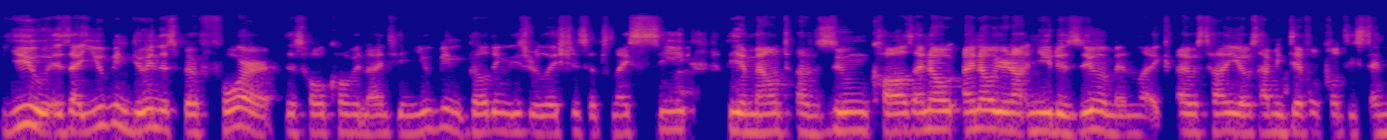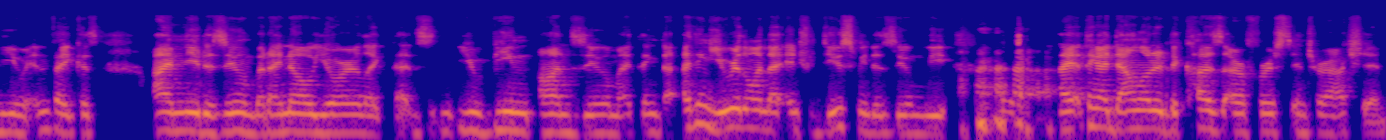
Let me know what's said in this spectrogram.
you is that you've been doing this before this whole covid-19 you've been building these relationships and i see the amount of zoom calls. I know i know you're not new to zoom and like i was telling you i was having difficulty sending you an invite because I'm new to Zoom, but I know you're like that. You've been on Zoom. I think that I think you were the one that introduced me to Zoom. We, I think I downloaded because our first interaction.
